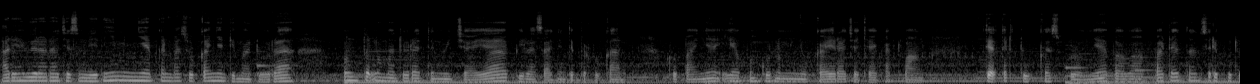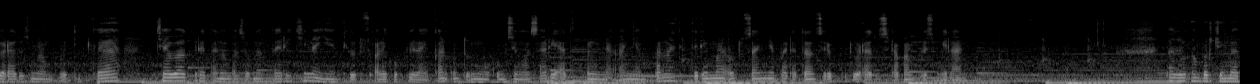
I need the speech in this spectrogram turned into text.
Arya Wiraraja sendiri menyiapkan pasukannya di Madura untuk membantu Raden Wijaya bila saatnya diperlukan. Rupanya ia pun kurang menyukai Raja Jayakatwang tidak terduga sebelumnya bahwa pada tahun 1293 Jawa kedatangan pasukan dari Cina yang diutus oleh Kubilai Khan untuk menghukum Singosari atas penghinaan yang pernah diterima utusannya pada tahun 1289. Pasukan berjumlah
